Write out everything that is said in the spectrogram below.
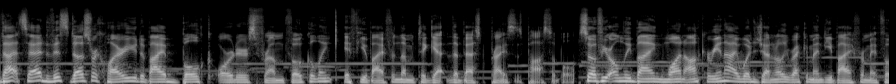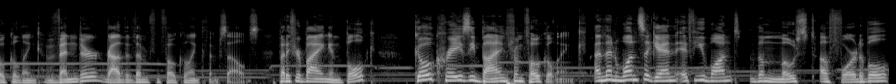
That said, this does require you to buy bulk orders from Focalink if you buy from them to get the best prices possible. So if you're only buying one ocarina, I would generally recommend you buy from a Focalink vendor rather than from Focalink themselves. But if you're buying in bulk, go crazy buying from Focalink. And then once again, if you want the most affordable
